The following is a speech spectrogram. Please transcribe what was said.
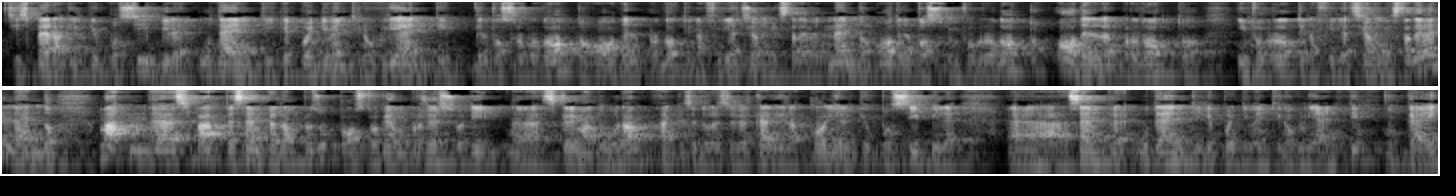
si spera il più possibile, utenti che poi diventino clienti del vostro prodotto o del prodotto in affiliazione che state vendendo o del vostro infoprodotto o del prodotto infoprodotto in affiliazione che state vendendo, ma eh, si parte sempre da un presupposto che è un processo di eh, scrematura, anche se dovreste cercare di raccogliere il più possibile eh, sempre utenti che poi diventino clienti, ok?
